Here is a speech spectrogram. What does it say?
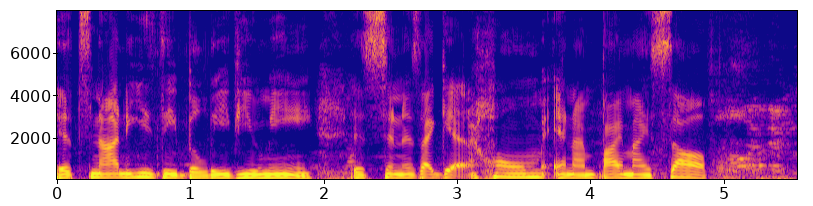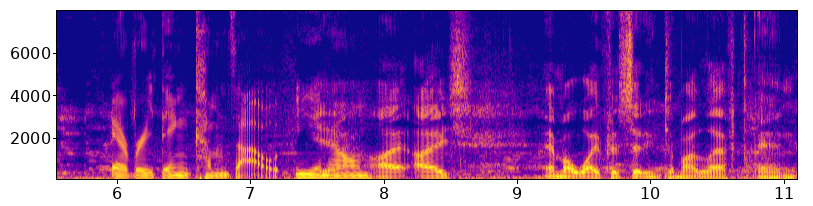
It's not easy, believe you me. As soon as I get home and I'm by myself, everything comes out, you know. I, I, and my wife is sitting to my left, and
